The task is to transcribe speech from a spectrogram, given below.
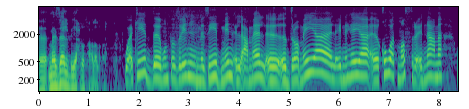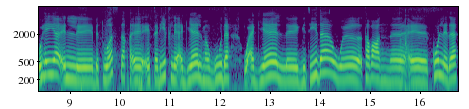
ما زال بيحدث على الأرض. وأكيد منتظرين المزيد من الأعمال الدرامية لأن هي قوة مصر الناعمة وهي اللي بتوثق التاريخ لأجيال موجودة وأجيال جديدة. وطبعا كل ده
